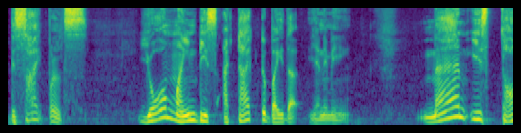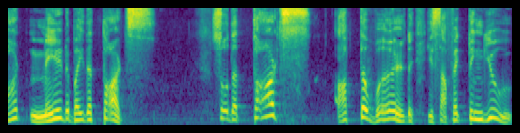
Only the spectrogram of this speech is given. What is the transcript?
disciples. Your mind is attacked by the enemy. Man is thought made by the thoughts. So the thoughts of the world is affecting you.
